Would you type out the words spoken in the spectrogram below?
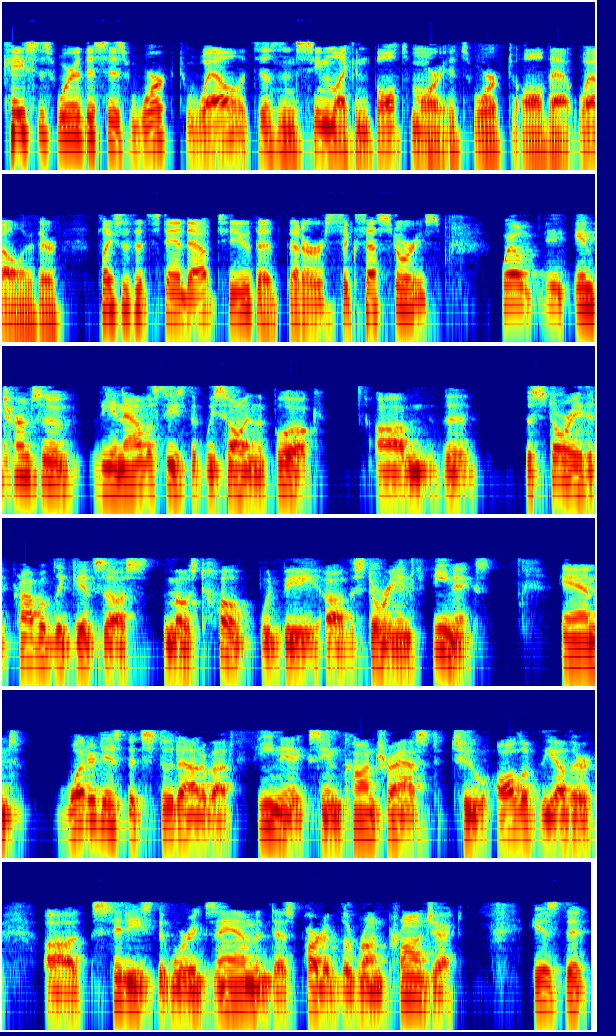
cases where this has worked well? It doesn't seem like in Baltimore it's worked all that well. Are there places that stand out to you that, that are success stories? Well, in, terms of the analyses that we saw in the book, um, the the story that probably gives us the most hope would be uh, the story in Phoenix, and what it is that stood out about Phoenix in contrast to all of the other uh, cities that were examined as part of the Run project is that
